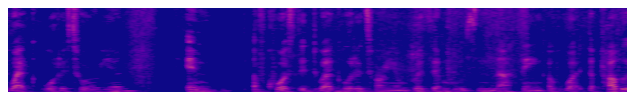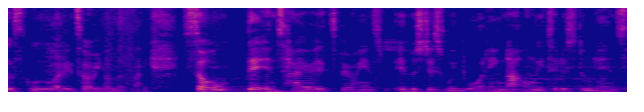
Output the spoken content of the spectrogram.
Dweck Auditorium. And of course, the Dweck Auditorium resembles nothing of what the public school auditorium looked like. So the entire experience, it was just rewarding, not only to the students,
